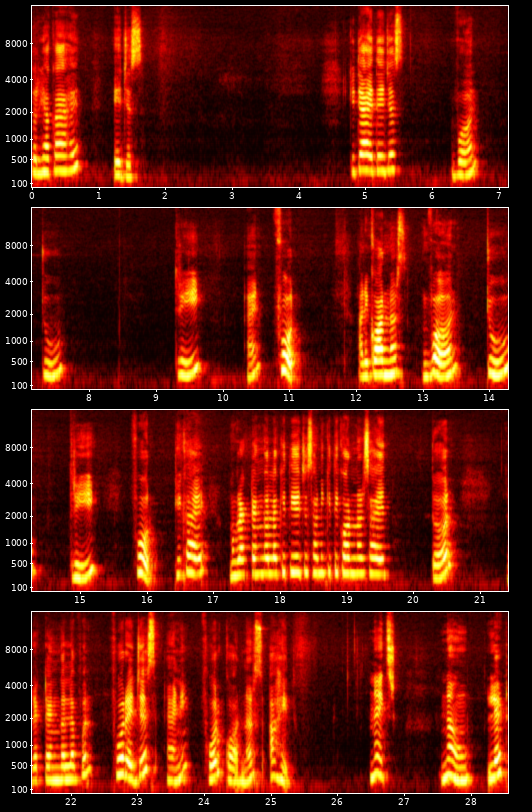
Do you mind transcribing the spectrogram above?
तर ह्या काय आहेत? एजेस किती आहेत edges one two three and four. आणि corners one two three four. ठीक आहे? मग रेक्टँगलला किती एजेस आणि किती कॉर्नर्स आहेत? तर रेक्टँगलला पण फोर एजेस आणि फोर कॉर्नर्स आहेत. Next now let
